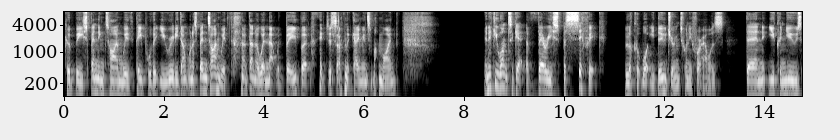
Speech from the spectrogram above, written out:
could be spending time with people that you really don't want to spend time with. I don't know when that would be, but it's just something that came into my mind. And if you want to get a very specific look at what you do during 24 hours, then you can use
